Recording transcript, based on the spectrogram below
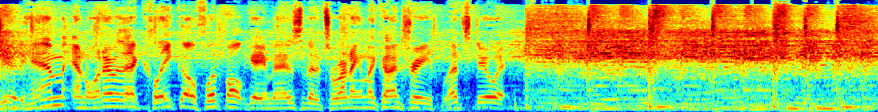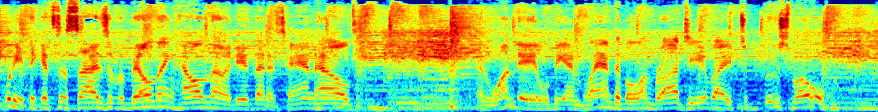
Dude, him and whatever that Coleco football game is that's running in the country, let's do it. What do you think? It's the size of a building? Hell no, dude. That is handheld. And one day it'll be implantable and brought to you by T- Usmo.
